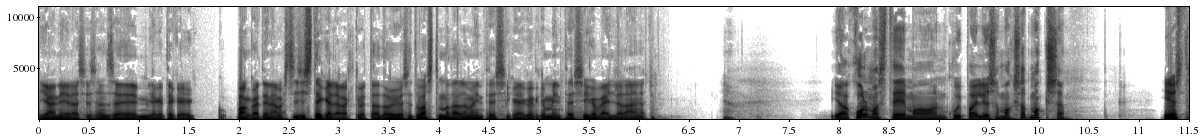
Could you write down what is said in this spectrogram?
ja nii edasi, see on see, millega tegelikult pangad enamasti siis tegelevadki, võtavad hoiused vastu madalama intressiga ja kõrgema intressiga välja laenud ja kolmas teema on, kui palju sa maksad makse. Just,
